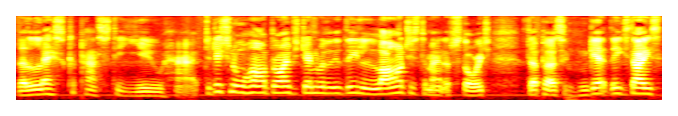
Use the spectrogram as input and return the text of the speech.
the less capacity you have. Traditional hard drives, generally the largest amount of storage that a person can get these days,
